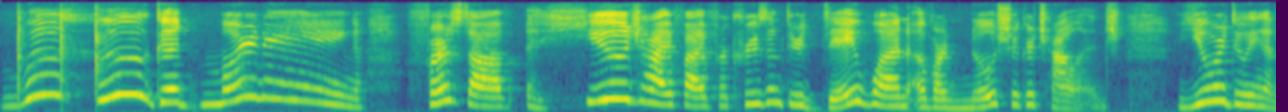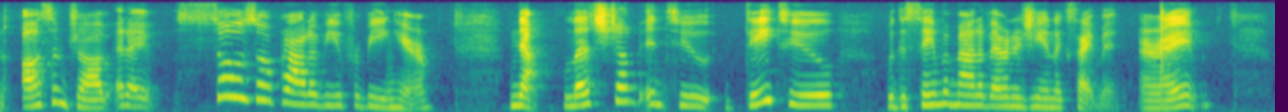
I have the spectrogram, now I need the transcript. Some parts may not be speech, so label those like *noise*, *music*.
Woohoo! Good morning! First off, a huge high five for cruising through day one of our no sugar challenge. You are doing an awesome job, and I'm so, so proud of you for being here. Now, let's jump into day two with the same amount of energy and excitement, all right?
